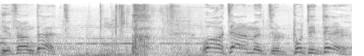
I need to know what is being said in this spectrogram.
You found that? What amateur put it there?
